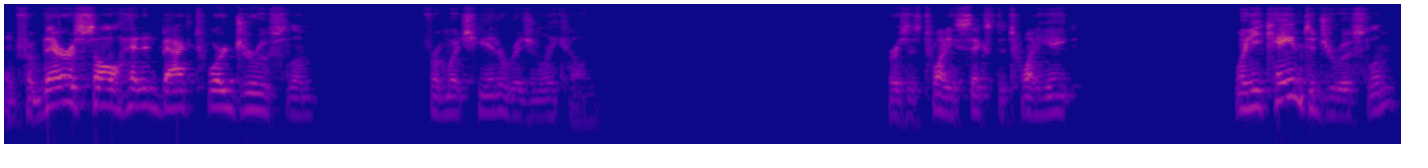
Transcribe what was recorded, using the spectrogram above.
And from there, Saul headed back toward Jerusalem, from which he had originally come. Verses 26 to 28. When he came to Jerusalem,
